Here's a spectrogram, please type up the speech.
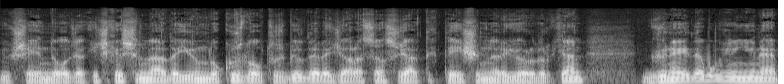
yükseğinde olacak. İç kesimlerde 29 ile 31 derece arasında sıcaklık değişimleri görülürken güneyde bugün yine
